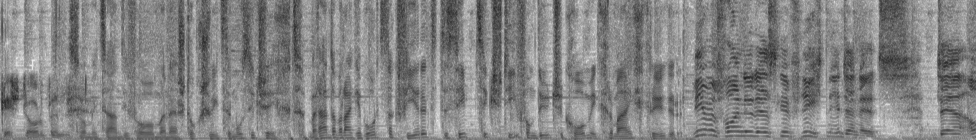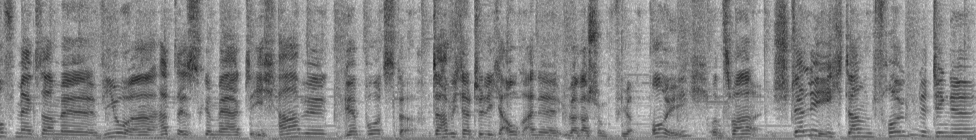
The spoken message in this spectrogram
gestorben. Somit das Ende von einem Stück Schweizer Musikgeschichte. Wir haben aber auch Geburtstag gefeiert, der 70. vom deutschen Komiker Mike Krüger. Liebe Freunde des gepflichten Internets, der aufmerksame Viewer hat es gemerkt, ich habe Geburtstag. Da habe ich natürlich auch eine Überraschung für euch. Und zwar stelle ich dann folgende Dinge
